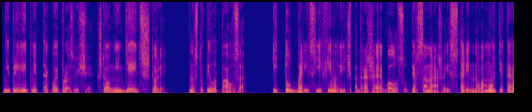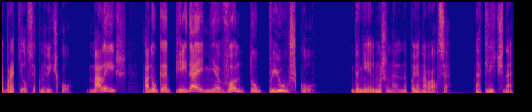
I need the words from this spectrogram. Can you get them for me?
не прилипнет такое прозвище. Что он, индеец, что ли?» Наступила пауза. И тут Борис Ефимович, подражая голосу персонажа из старинного мультика, обратился к новичку. «Малыш, а ну-ка передай мне вон ту плюшку!» Даниэль машинально повиновался. «Отлично!»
